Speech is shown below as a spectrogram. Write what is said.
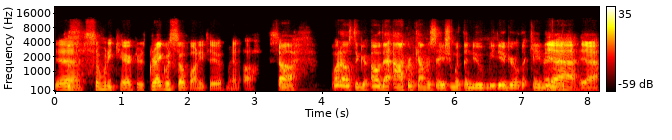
Yeah, so many characters. Greg was so funny too, man. Oh, so what else to go? Oh, that awkward conversation with the new media girl that came in. yeah, yeah.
